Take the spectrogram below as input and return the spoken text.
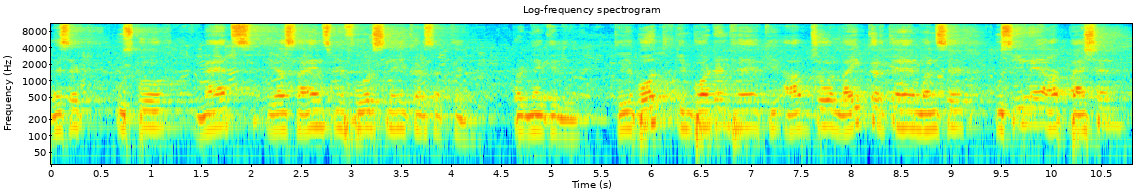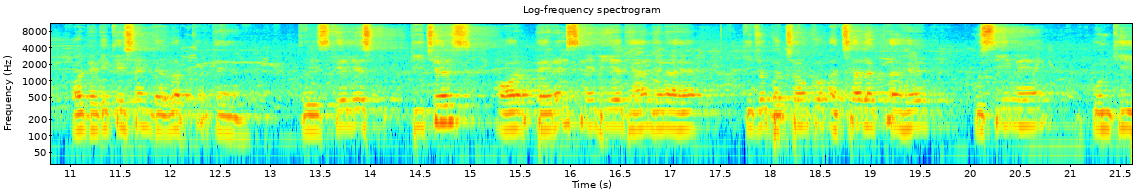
वैसे उसको मैथ्स या साइंस में फोर्स नहीं कर सकते पढ़ने के लिए। तो ये बहुत इम्पोर्टेंट है कि आप जो लाइक करते हैं मन से उसी में आप पैशन और डेडिकेशन डेवलप करते हैं। तो इसके लिए टीचर्स और पेरेंट्स ने भी ये ध्यान देना है कि जो बच्चों को अच्छा लगता है, उसी में उनकी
